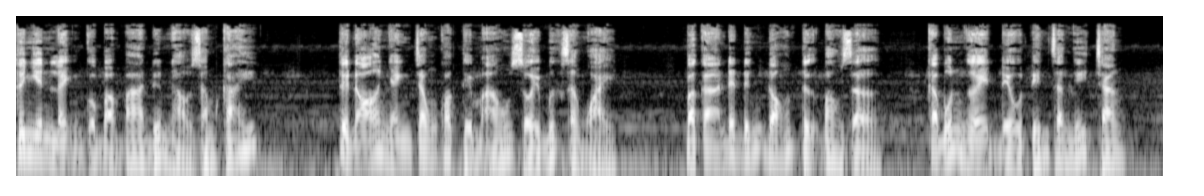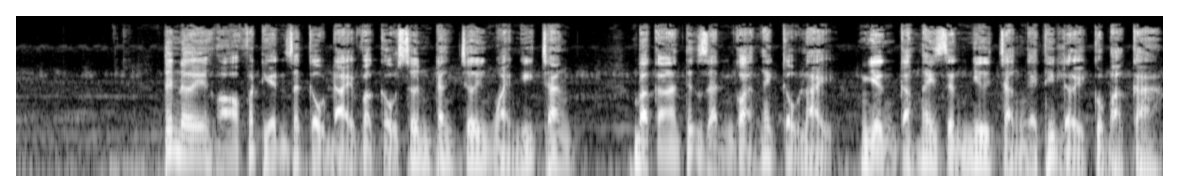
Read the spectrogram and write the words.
Tuy nhiên lệnh của bà ba đứa nào dám cãi. Từ nó nhanh chóng khoác thêm áo rồi bước ra ngoài. Bà cả đã đứng đó từ bao giờ? Cả bốn người đều tiến ra Nghĩ Trang. Tới nơi họ phát hiện ra cậu Đại và cậu Sơn đang chơi ngoài Nghĩ Trang. Bà cả tức giận gọi ngay cậu lại, nhưng cả ngay dường như chẳng nghe thấy lời của bà cả.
